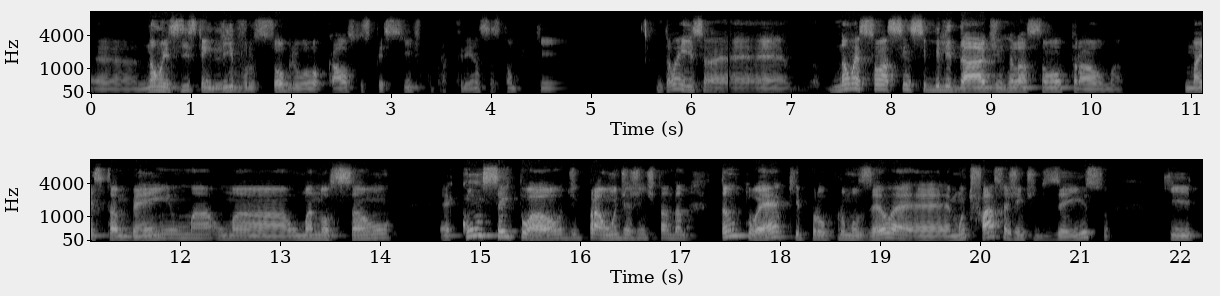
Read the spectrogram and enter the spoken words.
É, não existem livros sobre o Holocausto específico para crianças tão pequenas. Então é isso. É, é, não é só a sensibilidade em relação ao trauma, mas também uma, uma, uma noção é, conceitual de para onde a gente está andando. Tanto é que para o museu é, é, é, muito fácil a gente dizer isso, que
